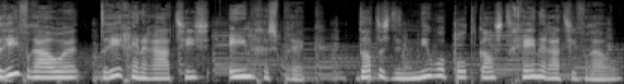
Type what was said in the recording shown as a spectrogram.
Drie vrouwen, drie generaties, één gesprek. Dat is de nieuwe podcast Generatie Vrouw.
